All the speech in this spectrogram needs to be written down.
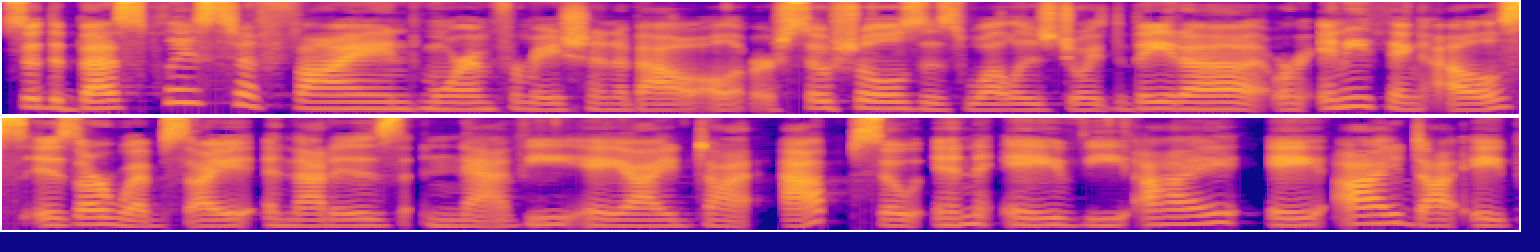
So, the best place to find more information about all of our socials as well as join the beta or anything else is our website, and that is naviai.app. So, N A V I A I.app.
